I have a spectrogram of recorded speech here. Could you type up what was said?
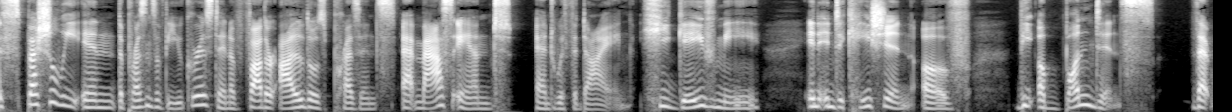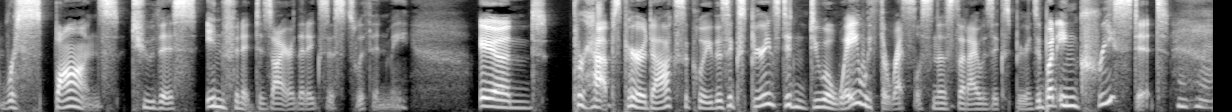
especially in the presence of the Eucharist and of Father Aldo's presence at Mass and and with the dying. He gave me an indication of the abundance that responds to this infinite desire that exists within me. And perhaps paradoxically, this experience didn't do away with the restlessness that I was experiencing, but increased it. Mm-hmm.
